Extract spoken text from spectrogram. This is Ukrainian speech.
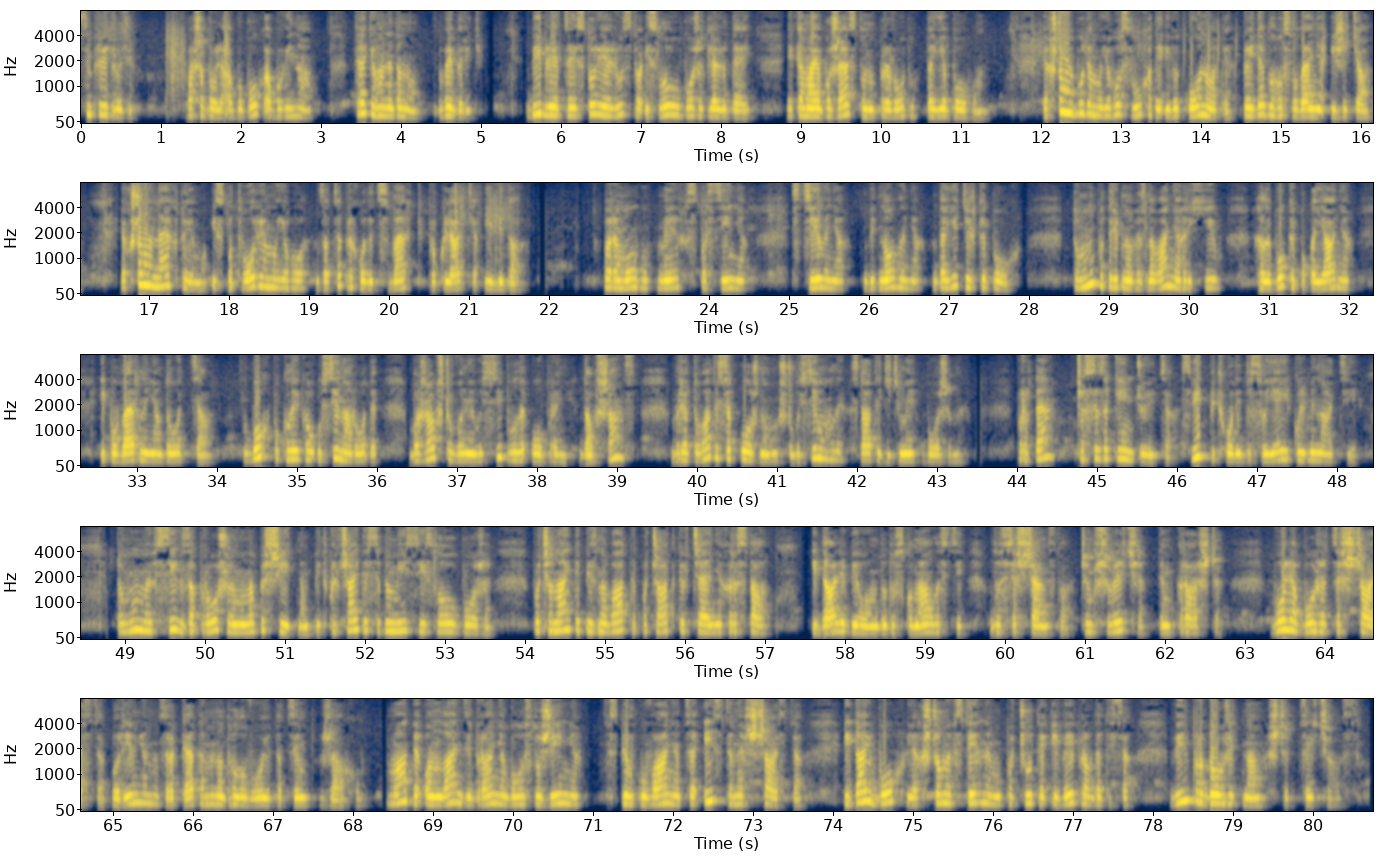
Всім привіт, друзі! Ваша доля або Бог, або війна. Третього не дано. Виберіть. Біблія це історія людства і Слово Боже для людей, яке має божественну природу та є Богом. Якщо ми будемо його слухати і виконувати, прийде благословення і життя. Якщо ми нехтуємо і спотворюємо його, за це приходить смерть, прокляття і біда. Перемогу, мир, спасіння, зцілення, відновлення дає тільки Бог. Тому потрібно визнавання гріхів, глибоке покаяння і повернення до Отця. Бог покликав усі народи, бажав, щоб вони усі були обрані, дав шанс врятуватися кожному, щоб усі могли стати дітьми Божими. Проте часи закінчуються, світ підходить до своєї кульмінації. Тому ми всіх запрошуємо, напишіть нам, підключайтеся до місії Слово Боже, починайте пізнавати початки вчення Христа і далі бігом до досконалості, до священства. Чим швидше, тим краще. Воля Божа це щастя порівняно з ракетами над головою та цим жахом. Мати онлайн зібрання богослужіння, спілкування це істинне щастя. І дай Бог, якщо ми встигнемо почути і виправдатися, Він продовжить нам ще цей час.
